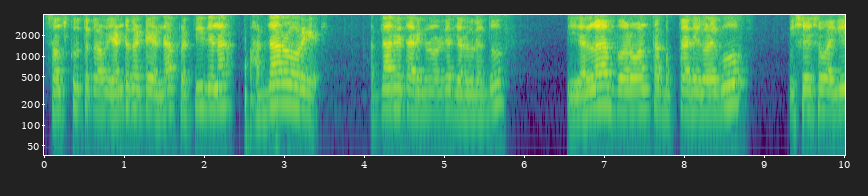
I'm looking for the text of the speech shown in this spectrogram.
ಸಾಂಸ್ಕೃತಿಕ ಎಂಟು ಗಂಟೆಯಿಂದ ಪ್ರತಿದಿನ ಹದಿನಾರರವರೆಗೆ ಹದಿನಾರನೇ ತಾರೀಕಿನವರೆಗೆ ಜರುಗಲಿದ್ದು ಎಲ್ಲ ಬರುವಂಥ ಭಕ್ತಾದಿಗಳಿಗೂ ವಿಶೇಷವಾಗಿ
